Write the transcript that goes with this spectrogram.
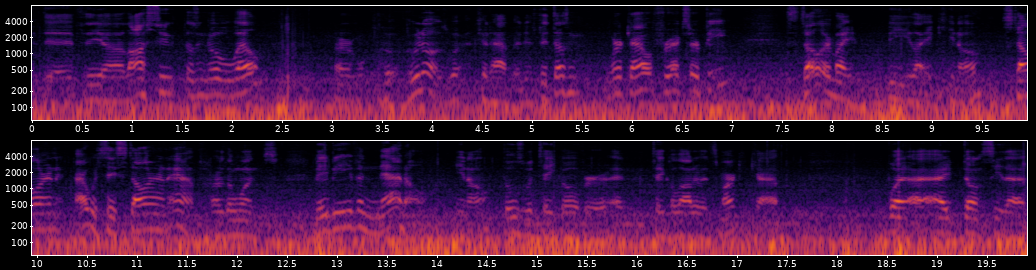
if the, if the uh, lawsuit doesn't go well, or who, who knows what could happen. If it doesn't work out for XRP, Stellar might be like, you know, Stellar and I would say Stellar and AMP are the ones. Maybe even Nano, you know, those would take over and take a lot of its market cap. But I, I don't see that.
